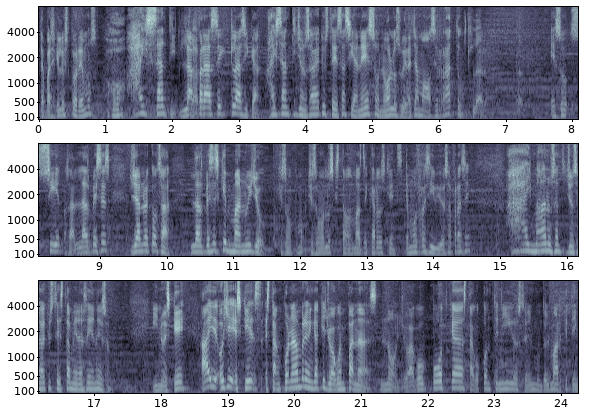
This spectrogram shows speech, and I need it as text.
¿Te parece que lo exploremos? ¡Oh! ¡Ay, Santi! La Claro. frase clásica. ¡Ay, Santi! Yo no sabía que ustedes hacían eso, ¿no? Los hubiera llamado hace rato. Claro. claro. Eso sí, o sea, las veces, ya no he, o sea, las veces que Manu y yo, que, son como, que somos los que estamos más de cara a los clientes, hemos recibido esa frase, ay, Manu, Santi, yo no sabía que ustedes también hacían eso. Y no es que, ay, oye, es que est- están con hambre, venga que yo hago empanadas. No, yo hago podcast, hago contenido, estoy en el mundo del marketing,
